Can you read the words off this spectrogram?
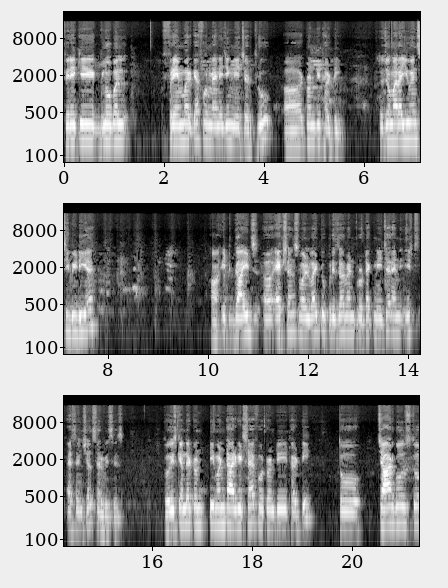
फिर एक ये ग्लोबल फ्रेमवर्क है for managing nature through twenty thirty तो जो हमारा यूएनसीबीडी है हाँ it guides actions worldwide to preserve and protect nature and its essential services तो इसके अंदर ट्वेंटी वन टारगेट्स है फॉर ट्वेंटी थर्टी तो चार गोल्स तो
